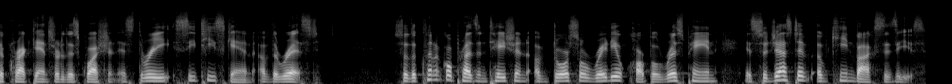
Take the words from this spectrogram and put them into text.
The correct answer to this question is 3 CT scan of the wrist. So the clinical presentation of dorsal radiocarpal wrist pain is suggestive of Kienbock's disease.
